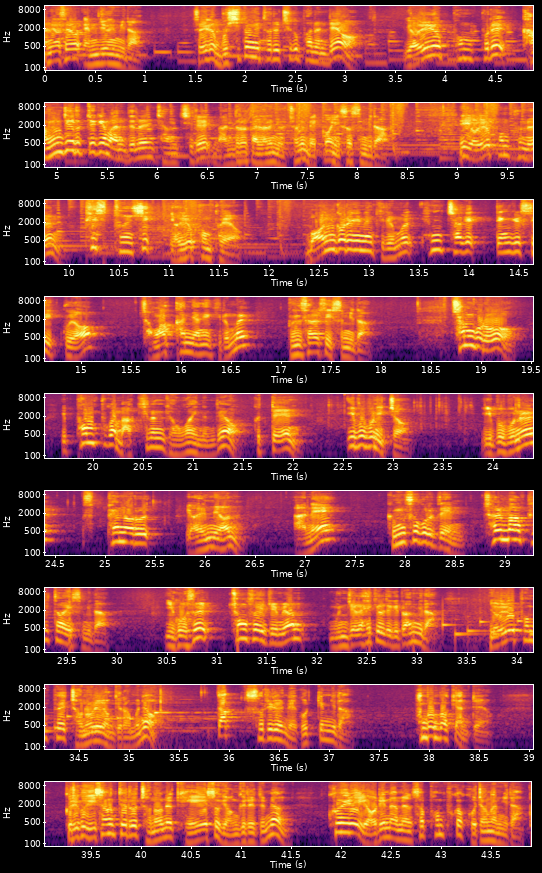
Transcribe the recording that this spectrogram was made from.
안녕하세요. MD용입니다. 저희가 무시동 히터를 취급하는데요. 연료 펌프를 강제로 뛰게 만드는 장치를 만들어 달라는 요청이 몇 건 있었습니다. 이 연료 펌프는 피스톤식 연료 펌프예요. 먼 거리에 있는 기름을 힘차게 당길 수 있고요. 정확한 양의 기름을 분사할 수 있습니다. 참고로 이 펌프가 막히는 경우가 있는데요. 그땐 이 부분 있죠. 이 부분을 스패너로 열면 안에 금속으로 된 철망 필터가 있습니다 이곳을 청소해주면 문제가 해결되기도 합니다 연료 펌프에 전원을 연결하면요 딱 소리를 내고 띱니다 한 번밖에 안 돼요 그리고 이 상태로 전원을 계속 연결해두면 코일에 열이 나면서 펌프가 고장납니다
